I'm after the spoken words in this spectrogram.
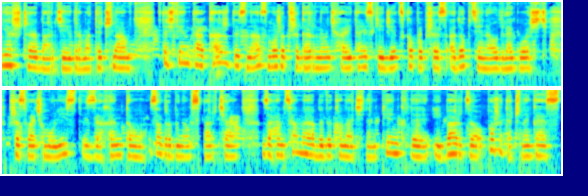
jeszcze bardziej dramatyczna. W te święta każdy z nas może przygarnąć haitańskie dziecko poprzez adopcję na odległość, przesłać mu list z zachętą, z odrobiną wsparcia. Zachęcamy, aby wykonać ten piękny i bardzo pożyteczny gest.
